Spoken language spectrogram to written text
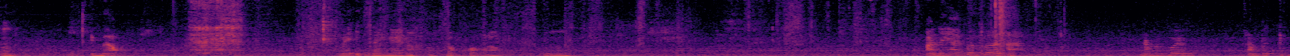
อิ่มแล้ว ไม่อิ่มได้ไงเนาะสองกล่องแล้ว อืมอันนี้ให้เพื่อนๆ อะนั่นเพื่อนๆทำไปกิน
